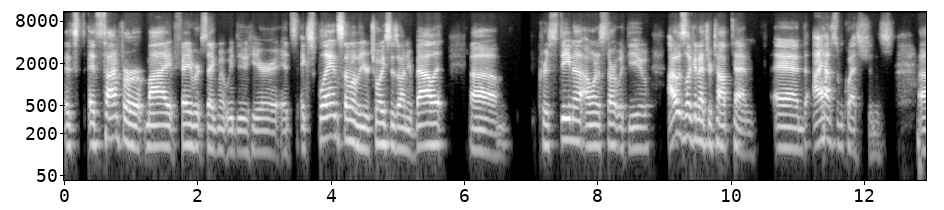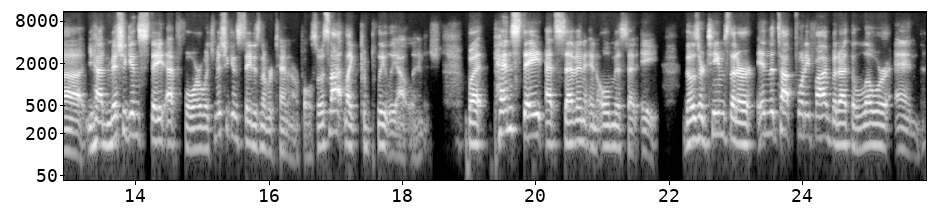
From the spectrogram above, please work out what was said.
It's it's time for my favorite segment we do here. It's explain some of your choices on your ballot. Um, Christina, I want to start with you. I was looking at your top 10 and I have some questions. Uh, you had Michigan State at four, which Michigan State is number 10 in our poll. So it's not like completely outlandish, but Penn State at seven and Ole Miss at eight. Those are teams that are in the top 25, but at the lower end.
